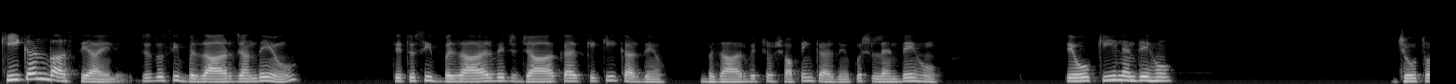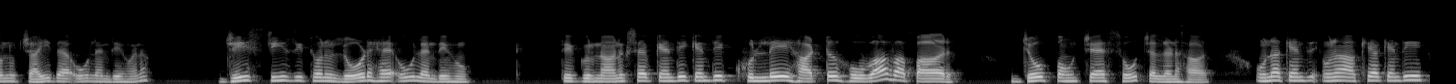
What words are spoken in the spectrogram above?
ਕੀ ਕਰਨ ਵਾਸਤੇ ਆਏ ਨੇ? ਜਦੋਂ ਤੁਸੀਂ ਬਾਜ਼ਾਰ ਜਾਂਦੇ ਹੋ, ਤੇ ਤੁਸੀਂ ਬਾਜ਼ਾਰ ਵਿੱਚ ਜਾ ਕਰਕੇ ਕੀ ਕਰਦੇ ਹੋ? ਬਾਜ਼ਾਰ ਵਿੱਚੋਂ ਸ਼ਾਪਿੰਗ ਕਰਦੇ ਹੋ ਕੁਝ ਲੈਂਦੇ ਹੋ ਤੇ ਉਹ ਕੀ ਲੈਂਦੇ ਹੋ? ਜੋ ਤੁਹਾਨੂੰ ਚਾਹੀਦਾ ਉਹ ਲੈਂਦੇ ਹੋ ਨਾ? ਜਿਸ ਚੀਜ਼ ਦੀ ਤੁਹਾਨੂੰ ਲੋੜ ਹੈ, ਉਹ ਲੈਂਦੇ ਹੋ। ਤੇ ਗੁਰੂ ਨਾਨਕ ਸਾਹਿਬ ਕਹਿੰਦੇ ਕਹਿੰਦੇ, ਖੁੱਲੇ ਹੱਟ ਹੋਵਾ ਵਪਾਰ, ਜੋ ਪਹੁੰਚੈ ਸੋ ਚੱਲਣ ਹਾਰ। ਉਹਨਾਂ ਕਹਿੰਦੇ, ਉਹਨਾਂ ਆਖਿਆ, ਕਹਿੰਦੇ,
